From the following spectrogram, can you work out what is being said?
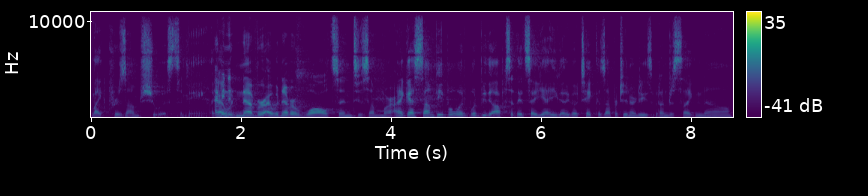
like presumptuous to me like I i, would it- never i would never waltz into somewhere i guess some people would, would be the opposite they'd say yeah you got to go take those opportunities but i'm just like no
